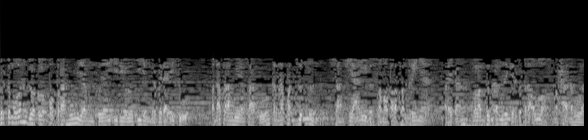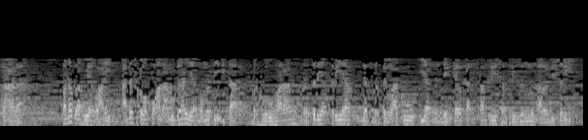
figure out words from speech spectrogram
bertemulah dua kelompok perahu yang mempunyai ideologi yang berbeda itu. Pada perahu yang satu terdapat Zunnun, sang kiai bersama para santrinya. Mereka melantunkan zikir kepada Allah Subhanahu wa taala. Pada perahu yang lain, ada sekelompok anak muda yang memetik gitar, berhuru hara, berteriak-teriak, dan berperilaku yang menjengkelkan santri-santri Zunnun al-Misri.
